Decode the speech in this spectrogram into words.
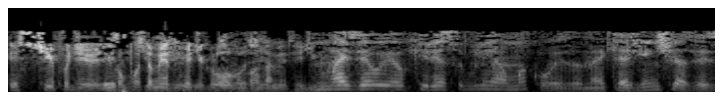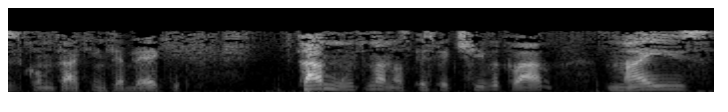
Esse tipo de esse comportamento tipo de, Rede Globo. de comportamento Rede Globo. Mas eu, eu queria sublinhar uma coisa, né? Que a gente, às vezes, quando está aqui em Quebec, tá muito na nossa perspectiva, claro, mas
